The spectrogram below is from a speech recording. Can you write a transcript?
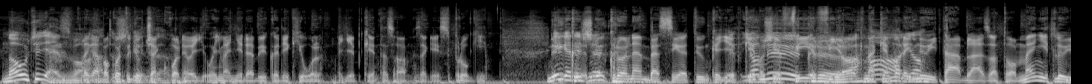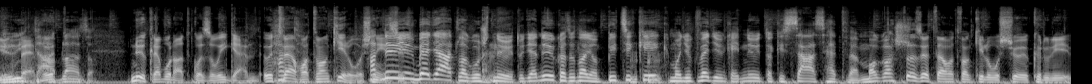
Na, úgyhogy ez van. legalább Hát akkor tudjuk csekkolni, hogy, hogy mennyire működik jól egyébként ez a, az egész progi. Nők, Igen, és- nőkről nem beszéltünk egyébként, Ja, most nőkről, férfiak, aha, nekem van egy ja. női táblázatom. Mennyit lőjünk Női be? táblázat? Nőkre vonatkozó, igen. 50-60 kilós, Hát nézzük. nőjünk be egy átlagos nőt. Ugye nők azok nagyon picikék, mondjuk vegyünk egy nőt, aki 170 magas. Az 50-60 kilós körüli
